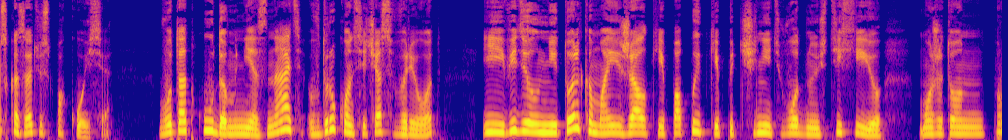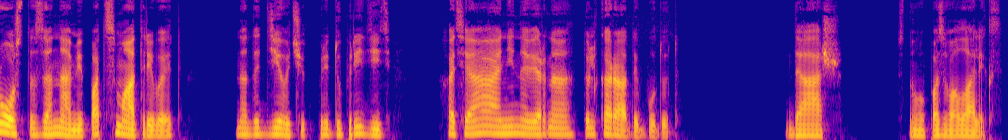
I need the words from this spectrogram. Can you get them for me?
сказать «успокойся». Вот откуда мне знать, вдруг он сейчас врет и видел не только мои жалкие попытки подчинить водную стихию, может, он просто за нами подсматривает. Надо девочек предупредить, хотя они, наверное, только рады будут. «Даш», — снова позвал Алекс.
